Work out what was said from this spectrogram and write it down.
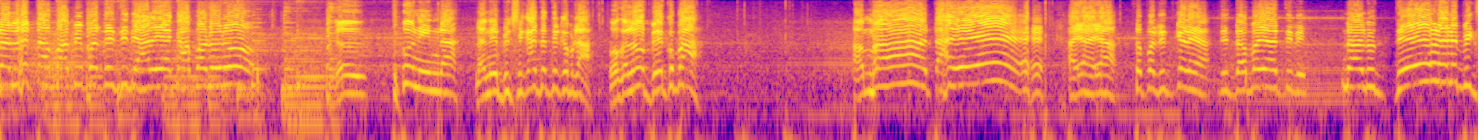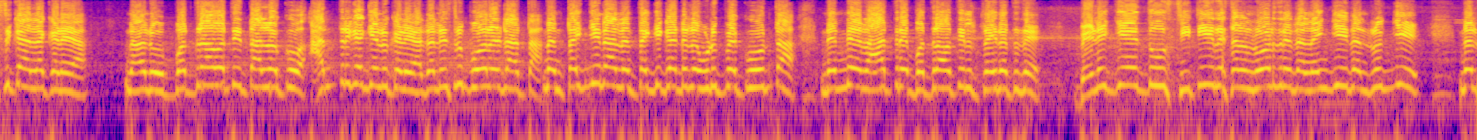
ನನ್ನಂತ ಬಾಬಿ ಪರದೇಶಿ ಯಾರಯ್ಯ ಕಾಪಾಡೋರು? ನಿನ್ನ, ನನ್ನೇ ಭಿಕ್ಷಕ ಅಂತ ತಿಳ್ಕೊಬಿಡ. ಹೋಗಲು ಬೇಕು ಬಾ ಅಮ್ಮ, ತಾಯೇ. ಅಯ್ಯ ಅಯ್ಯ, ಸ್ವಲ್ಪ ನಿಂತ್ಕಡೆಯ ನಿನ್ ದಮ್ಮಯ್ಯ ಅಂತೀನಿ. ನಾನು ದೇವರನೆ ಭಿಕ್ಷಕ ಅಲ್ಲ ಕಡೆಯ ನಾನು ಭದ್ರಾವತಿ ತಾಲೂಕು ಅಂತರಿಗೆನು ಕಡೆಯ ನನ್ನ ಹೆಸರು ಬೋರಣ್ಣ ಅಂತ ನನ್ನ ತಂಗಿನ ನನ್ನ ತಂಗಿ ಗಂಡನ ಹುಡುಕ್ಬೇಕು ಅಂತ ನಿನ್ನೆ ರಾತ್ರಿ ಭದ್ರಾವತಿಲಿ ಟ್ರೈನ್ ಹತ್ತದೆ ಬೆಳಿಗ್ಗೆ ಎದ್ದು ಸಿಟಿ ರೆಸಲ್ ನೋಡಿದ್ರೆ ನನ್ನ ಅಂಗಿ ನನ್ನ ರುಗ್ಗಿ ನನ್ನ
